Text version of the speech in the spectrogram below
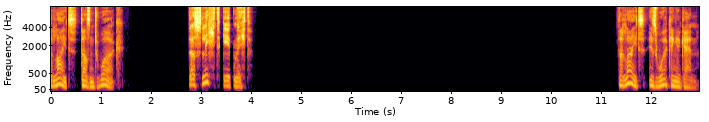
The light doesn't work. Das Licht geht nicht. The light is working again.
